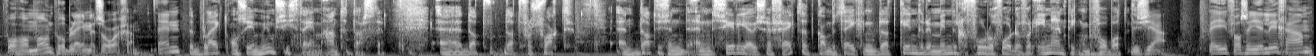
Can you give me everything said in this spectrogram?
voor hormoonproblemen zorgen. En Het blijkt ons immuunsysteem aan te tasten. Eh, dat, dat verzwakt. En dat is een, een serieus effect. Dat kan betekenen dat kinderen minder gevoelig worden voor inentingen bijvoorbeeld. dus ja, PFAS in je lichaam?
